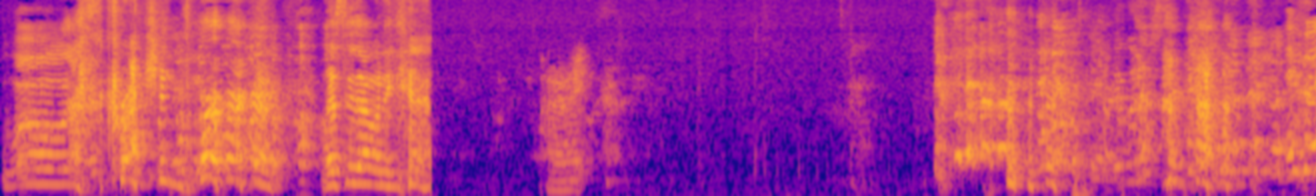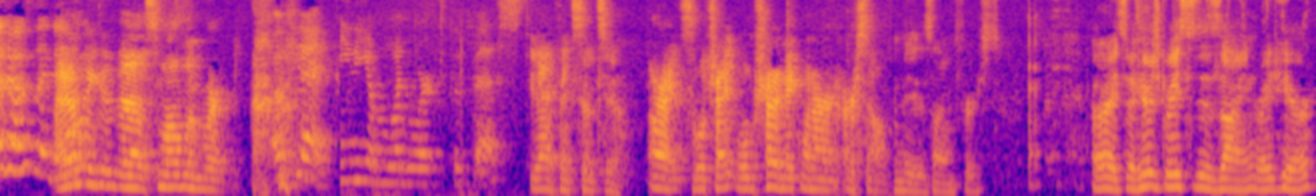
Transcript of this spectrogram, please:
Whoa, crash and burn. Let's do that one again. All right. It went upside I don't think the small one worked. Okay, medium one worked the best. Yeah, I think so too. All right, so we'll try. We'll try to make one our, ourselves. The design first. All right, so here's Grace's design right here.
